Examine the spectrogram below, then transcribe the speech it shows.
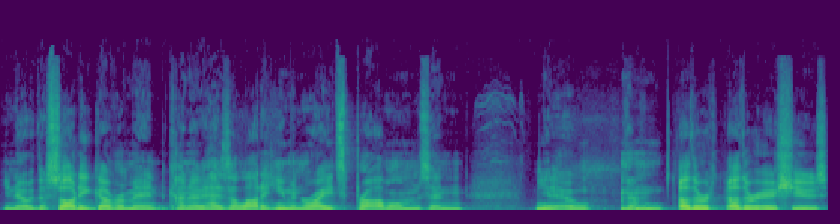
you know the Saudi government kind of has a lot of human rights problems and you know other other issues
